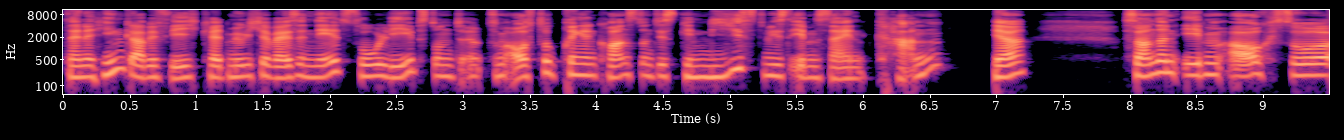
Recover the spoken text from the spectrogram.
deine Hingabefähigkeit möglicherweise nicht so lebst und äh, zum Ausdruck bringen kannst und das genießt, wie es eben sein kann, ja, sondern eben auch so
